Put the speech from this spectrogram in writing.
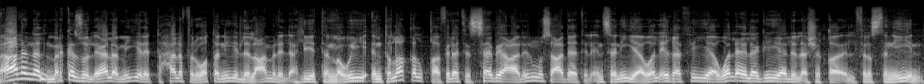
أعلن المركز الإعلامي للتحالف الوطني للعمل الأهلي التنموي انطلاق القافلة السابعة للمساعدات الإنسانية والإغاثية والعلاجية للأشقاء الفلسطينيين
